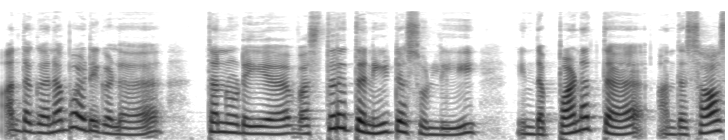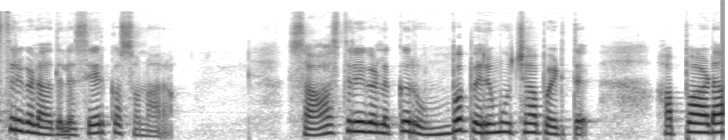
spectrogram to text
அந்த கனபாடிகளை தன்னுடைய வஸ்திரத்தை நீட்ட சொல்லி இந்த பணத்தை அந்த சாஸ்திரிகளை அதில் சேர்க்க சொன்னாராம். சாஸ்திரிகளுக்கு ரொம்ப பெருமூச்சாக போயிடுத்து. அப்பாடா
